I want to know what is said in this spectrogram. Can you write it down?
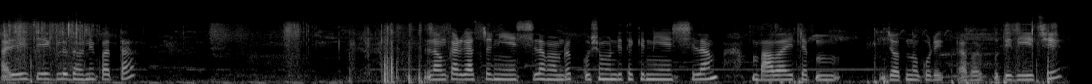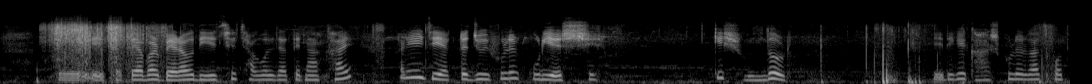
আর এই যে এগুলো ধনে পাতা লঙ্কার গাছটা নিয়ে এসেছিলাম, আমরা কুসুমন্ডি থেকে নিয়ে এসেছিলাম। বাবা এটা যত্ন করে আবার পুঁতে দিয়েছে। তো এর সাথে আবার বেড়াও দিয়েছে, ছাগল যাতে না খায়। আর এই যে একটা জুঁই ফুলের কুড়ি এসছে। কি সুন্দর! এদিকে ঘাস ফুলের গাছ, কত,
